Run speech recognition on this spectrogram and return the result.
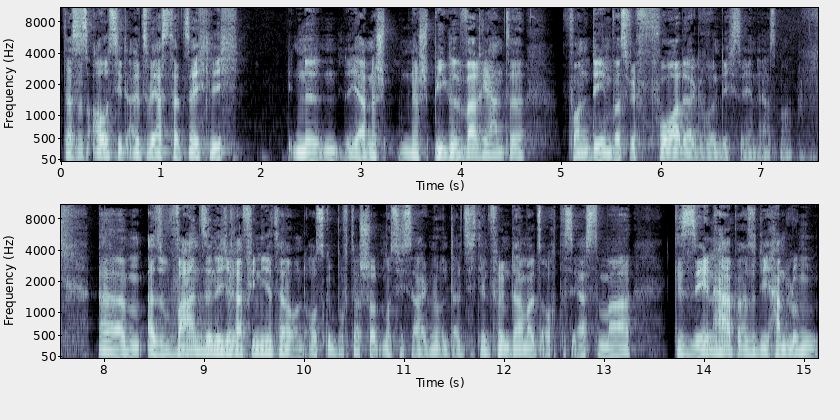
dass es aussieht, als wäre es tatsächlich eine, ja, eine, eine Spiegelvariante von dem, was wir vordergründig sehen erstmal. Ähm, also wahnsinnig raffinierter und ausgebuffter Shot, muss ich sagen. Und als ich den Film damals auch das erste Mal gesehen habe, also die Handlung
